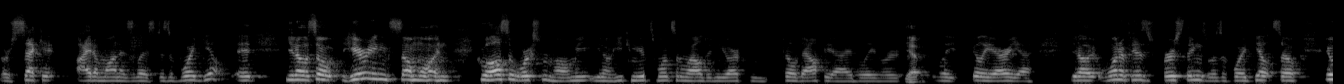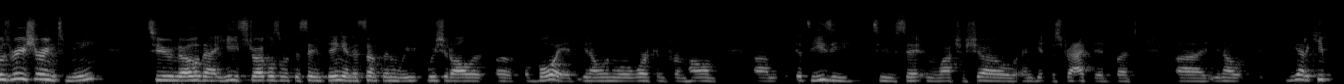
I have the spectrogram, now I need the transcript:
or second item on his list is avoid guilt. It, you know, so hearing someone who also works from home, he, you know, he commutes once in a while to New York from Philadelphia, I believe, or Yep. Philly, Philly area. You know, one of his first things was avoid guilt. So it was reassuring to me to know that he struggles with the same thing, and it's something we we should all uh, avoid. You know, when we're working from home, um, it's easy to sit and watch a show and get distracted, but uh, you know, you got to keep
